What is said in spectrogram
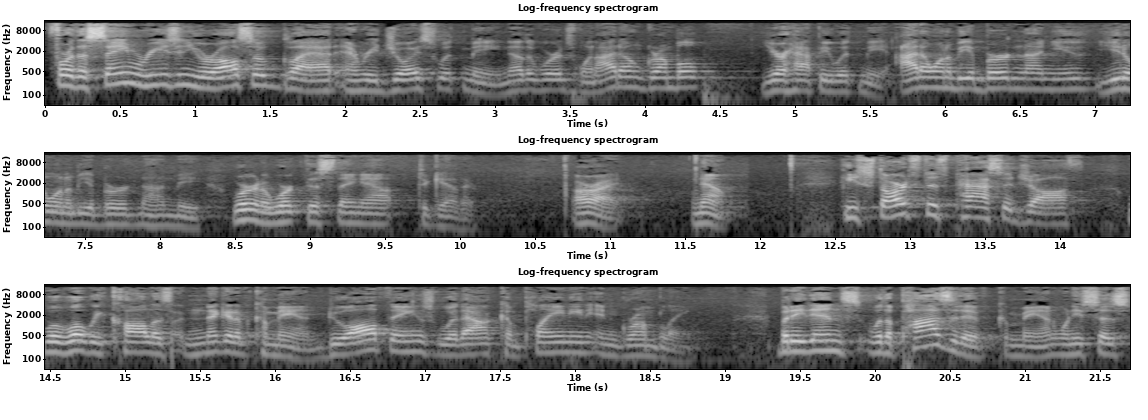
For the same reason, you are also glad and rejoice with me. In other words, when I don't grumble, you're happy with me. I don't want to be a burden on you. You don't want to be a burden on me. We're going to work this thing out together. All right. Now, he starts this passage off with what we call as a negative command do all things without complaining and grumbling. But he ends with a positive command when he says,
